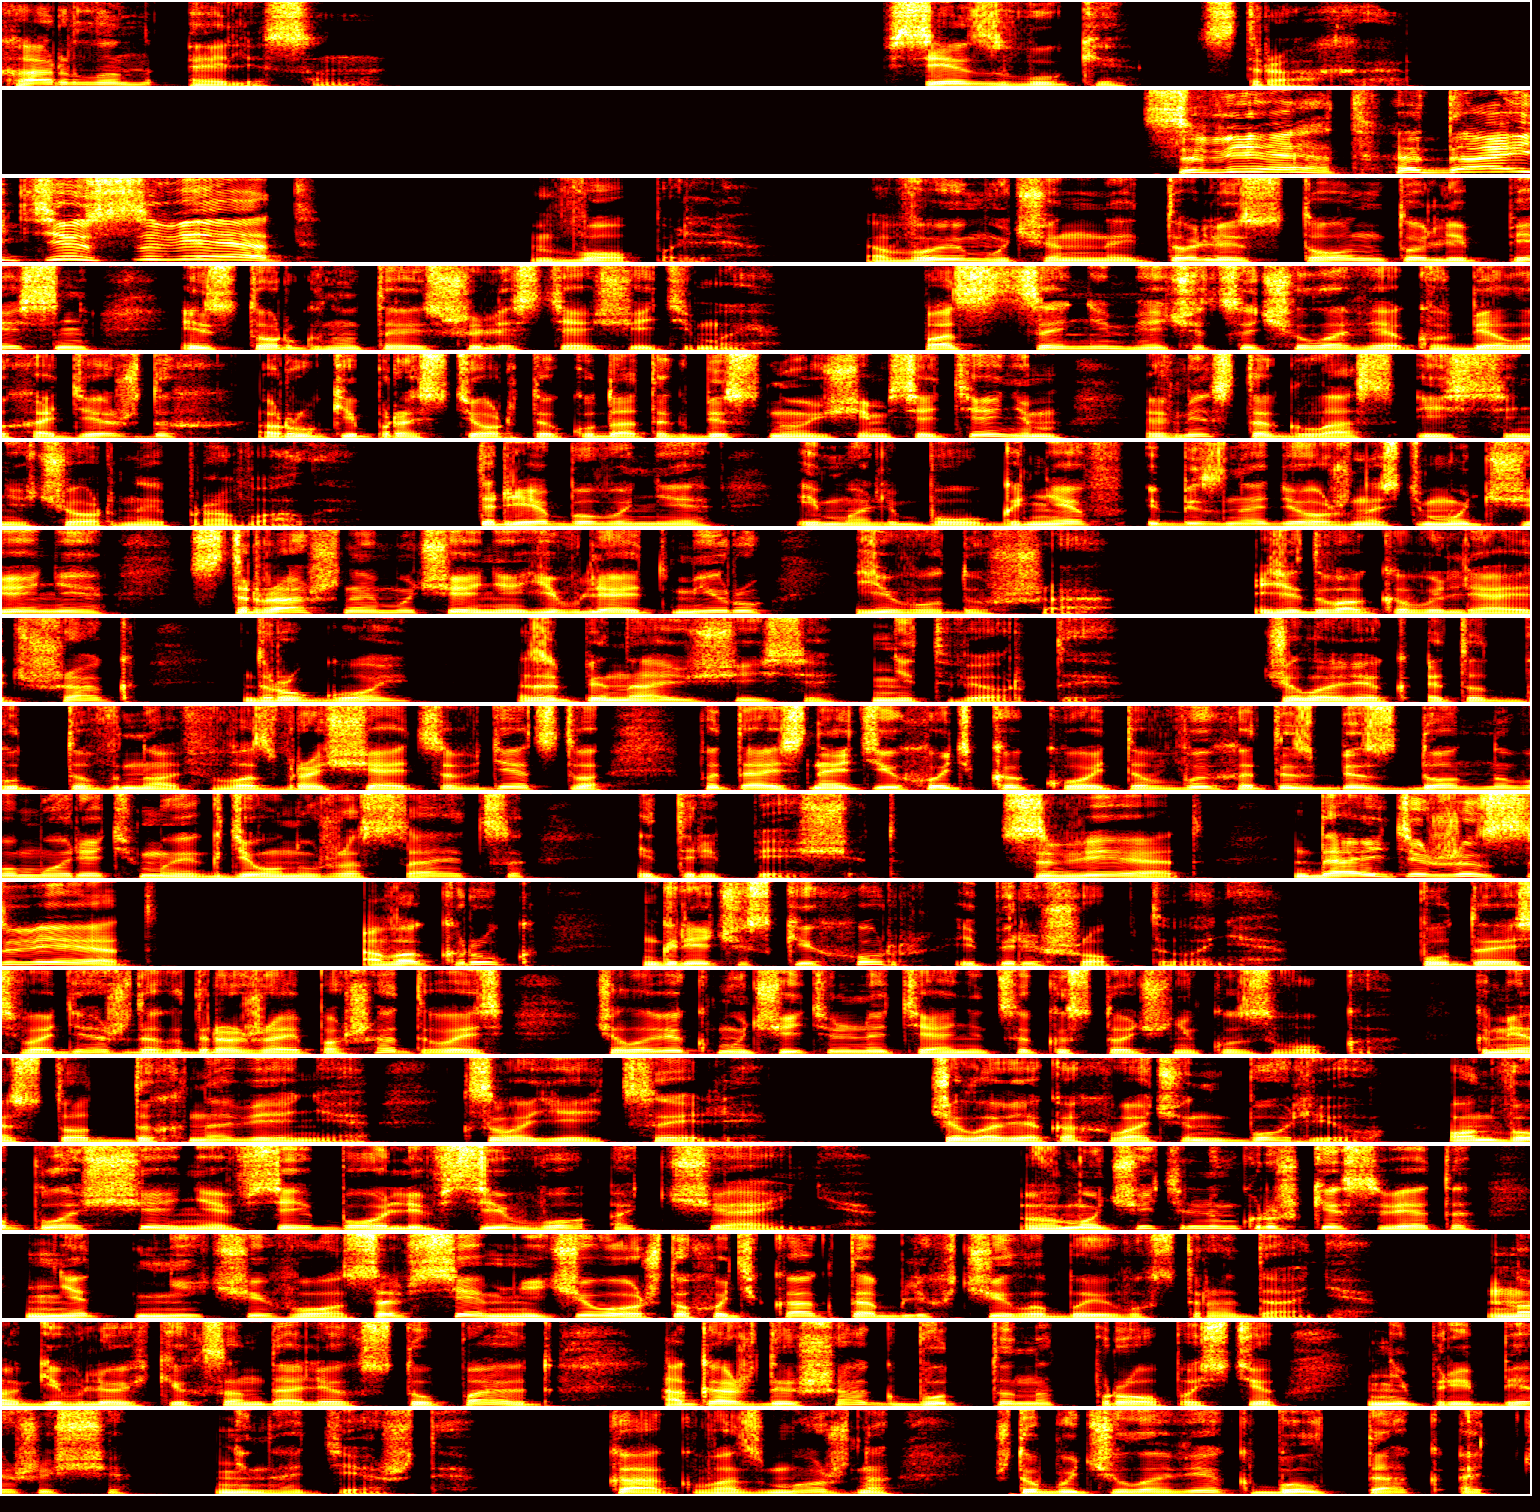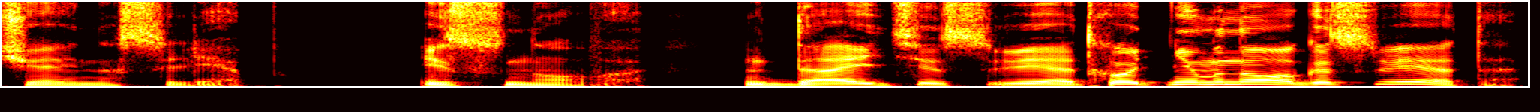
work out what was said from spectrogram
Харлан Эллисон. Все звуки страха. «Свет! Дайте свет!» Вопль. Вымученный то ли стон, то ли песнь, исторгнутая из шелестящей тьмы. По сцене мечется человек в белых одеждах, руки простерты куда-то к беснующимся теням, вместо глаз истине черные провалы. Требование и мольбу, гнев и безнадежность, мучение, страшное мучение являет миру его душа. Едва ковыляет шаг, другой, запинающийся, нетвердый. Человек этот будто вновь возвращается в детство, пытаясь найти хоть какой-то выход из бездонного моря тьмы, где он ужасается и трепещет. «Свет! Дайте же свет!» А вокруг греческий хор и перешептывание. Путаясь в одеждах, дрожа и пошатываясь, человек мучительно тянется к источнику звука, к месту отдохновения, к своей цели. Человек охвачен болью, он воплощение всей боли, всего отчаяния. В мучительном кружке света нет ничего, совсем ничего, что хоть как-то облегчило бы его страдания. Ноги в легких сандалиях ступают, а каждый шаг будто над пропастью, ни прибежища, ни надежды. Как возможно, чтобы человек был так отчаянно слеп? И снова «Дайте свет, хоть немного света!»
